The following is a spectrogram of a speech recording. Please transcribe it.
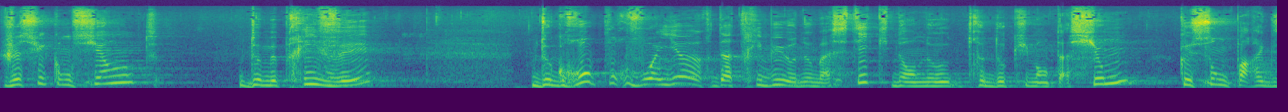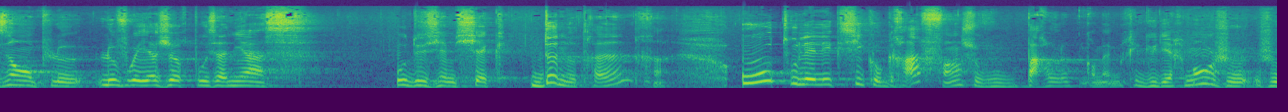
je suis consciente de me priver de gros pourvoyeurs d'attributs onomastiques dans notre documentation, que sont par exemple le voyageur Pausanias au IIe siècle de notre ère, ou tous les lexicographes, hein, je vous parle quand même régulièrement, je,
